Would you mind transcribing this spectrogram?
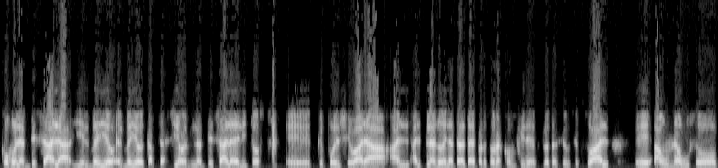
como la antesala y el medio, el medio de captación, la antesala de delitos eh, que pueden llevar a, al, plano de la trata de personas con fines de explotación sexual, eh, a un abuso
